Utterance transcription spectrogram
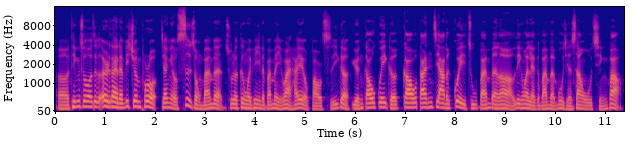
呃，听说这个二代的 Vision Pro 将有四种版本，除了更为便宜的版本以外，还有保持一个原高规格、高单价的贵族版本哦。另外两个版本目前尚无情报。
